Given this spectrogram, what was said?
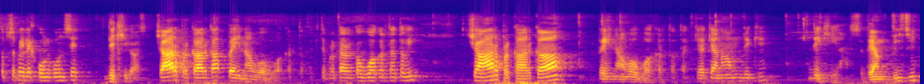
सबसे पहले कौन कौन से? देखिएगा, चार प्रकार का पहनावा हुआ करता था। कितने प्रकार का हुआ करता था भाई? चार प्रकार का पहनावा हुआ करता था। क्या क्या नाम देखें देखिए यहाँ से ध्यान दीजिए।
